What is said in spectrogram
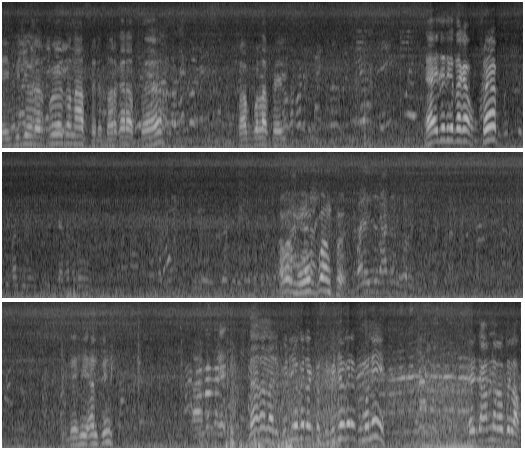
এই ভিডিওটার প্রয়োজন আছে দরকার আছে। সবগুলা ফেল এই যেদিকে তাকাও, সব। আমার মুখ বানছে। দেখি, আনটি। না না না ভিডিও করে রাখতেছি ভিডিও করে রাখছি মনি? এই যে আপনারা দিলাম।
